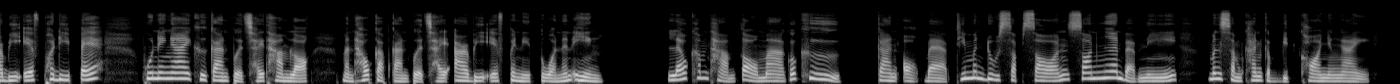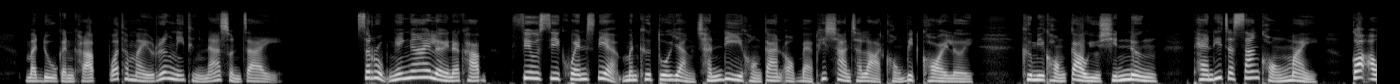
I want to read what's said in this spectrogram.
RBF พอดีเป๊ะ พูดง่ายๆคือการเปิดใช้ time lock มันเท่ากับการเปิดใช้ RBF ไปในตัวนั่นเอง แล้วคำถามต่อมาก็คือ การออกแบบที่มันดูซับซ้อนซ่อนเงื่อนแบบนี้ มันสำคัญกับบิตคอยยังไง มาดูกันครับว่าทำไมเรื่องนี้ถึงน่าสนใจ สรุปง่ายๆเลยนะครับ Field Sequence เนี่ยมันคือตัวอย่างชั้นดีของการออกแบบที่ชาญฉลาดของ Bitcoin เลย คือมีของเก่าอยู่ชิ้นหนึ่ง ทนที่จะสร้างของใหม่ ก็เอา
